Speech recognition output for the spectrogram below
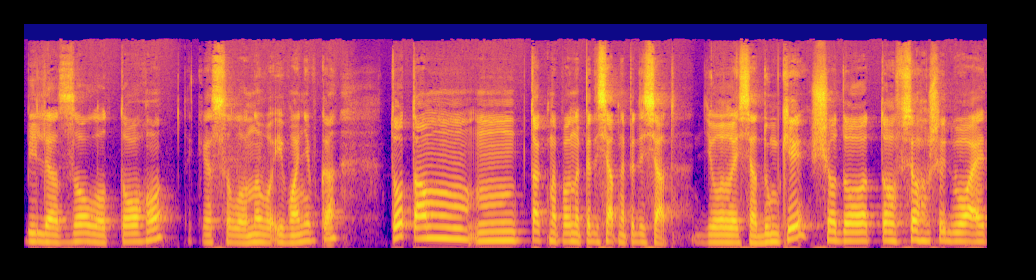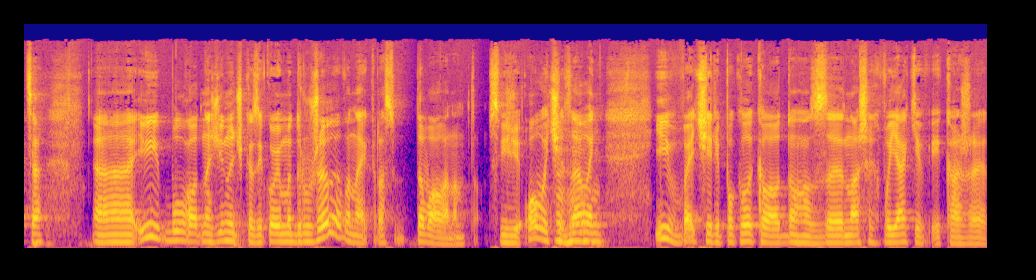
біля Золотого, таке село Новоіванівка. то там так, напевно, 50 на 50 ділилися думки щодо того всього, що відбувається. Е, і була одна жіночка, з якою ми дружили, вона якраз давала нам там свіжі овочі, uh зелень. І ввечері покликала одного з наших вояків і каже:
